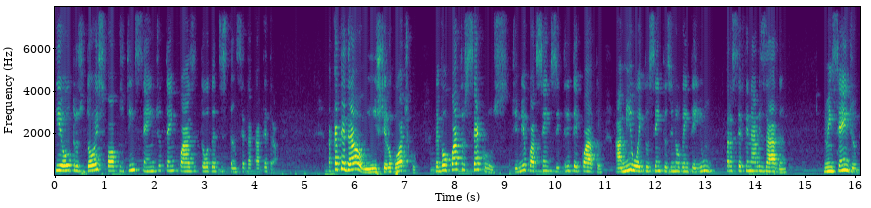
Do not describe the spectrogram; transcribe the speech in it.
e outros dois focos de incêndio têm quase toda a distância da catedral. A catedral, em estilo gótico, levou quatro séculos, de 1434 a 1891, para ser finalizada. No incêndio,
